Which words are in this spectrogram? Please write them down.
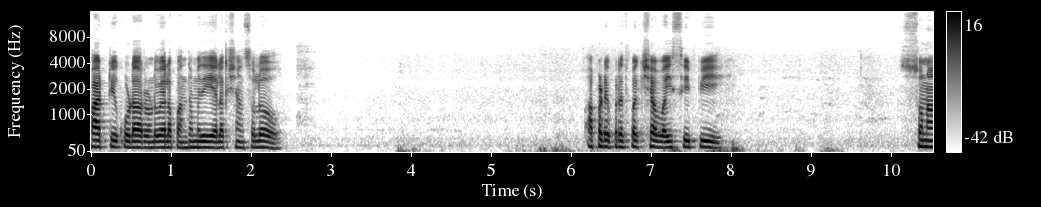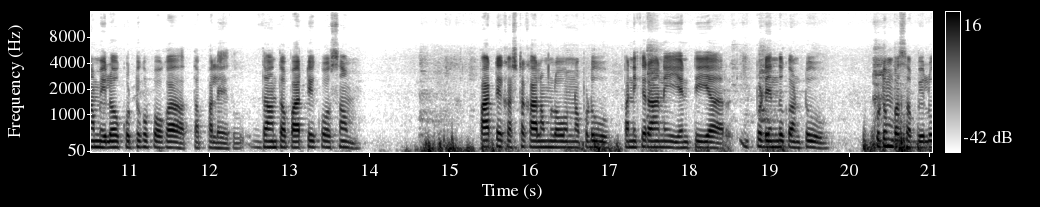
పార్టీ కూడా రెండు వేల పంతొమ్మిది ఎలక్షన్స్లో అప్పటి ప్రతిపక్ష వైసీపీ సునామీలో కొట్టుకుపోక తప్పలేదు. దాంతో పార్టీ కోసం పార్టీ కష్టకాలంలో ఉన్నప్పుడు పనికిరాని ఎన్టీఆర్ ఇప్పుడెందుకంటూ కుటుంబ సభ్యులు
